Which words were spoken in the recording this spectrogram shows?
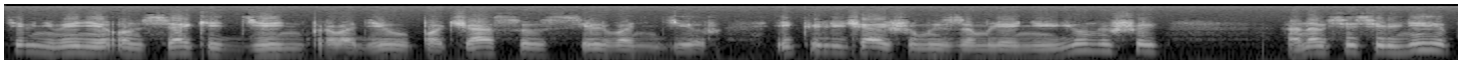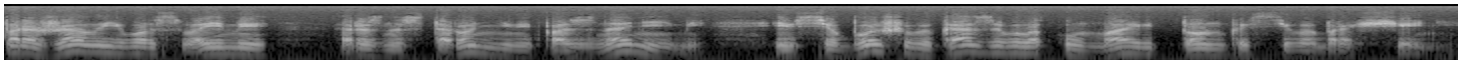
Тем не менее, он всякий день проводил по часу с Сильвандир, и к величайшему изумлению юноши она все сильнее поражала его своими разносторонними познаниями и все больше выказывала ума и тонкости в обращении.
